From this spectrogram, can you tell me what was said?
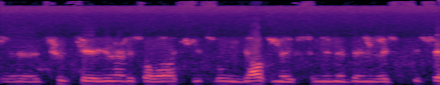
e, Türkiye'ye yönelik olarak bu yaz mevsimi nedeniyle gittikçe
